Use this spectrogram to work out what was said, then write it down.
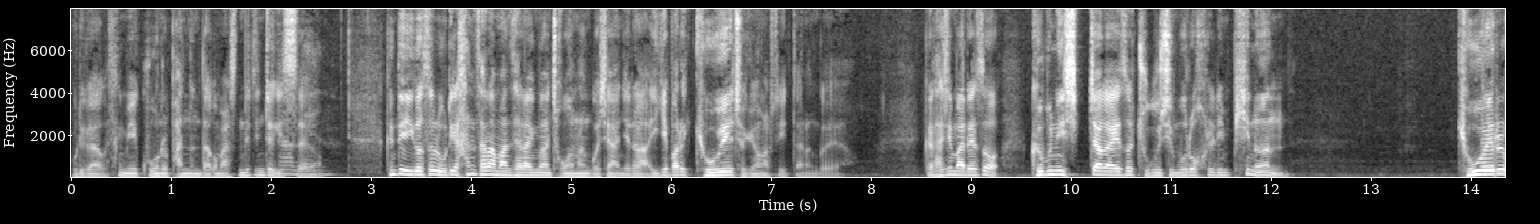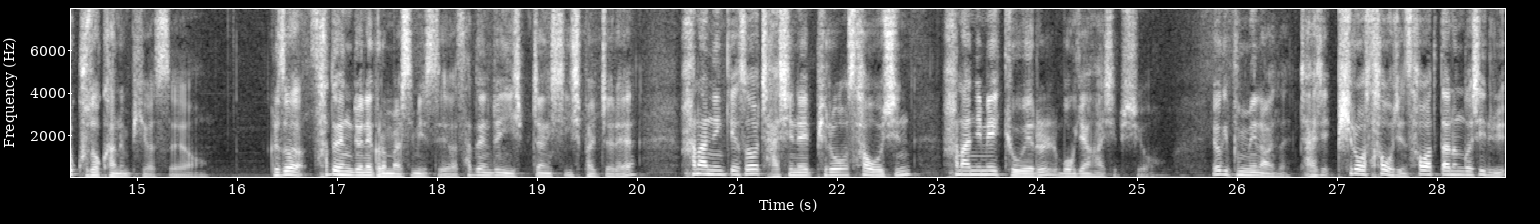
우리가 생명의 구원을 받는다고 말씀드린 적이 있어요. 아멘. 근데 이것을 우리 한 사람 한 사람만 적용한 것이 아니라 이게 바로 교회에 적용할 수 있다는 거예요. 그러니까 다시 말해서 그분이 십자가에서 죽으심으로 흘린 피는 교회를 구속하는 피였어요. 그래서 사도행전에 그런 말씀이 있어요. 사도행전 20장 28절에 하나님께서 자신의 피로 사오신 하나님의 교회를 목양하십시오. 여기 분명히 나와있어요. 자신 피로 사오신 사왔다는 것이 리-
